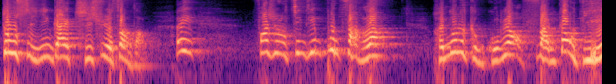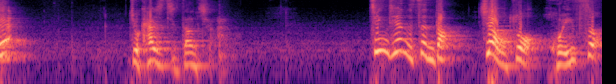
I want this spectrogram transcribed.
都是应该持续的上涨。哎，发觉了今天不涨了，很多的股股票反倒跌，就开始紧张起来了。今天的震荡叫做回撤，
